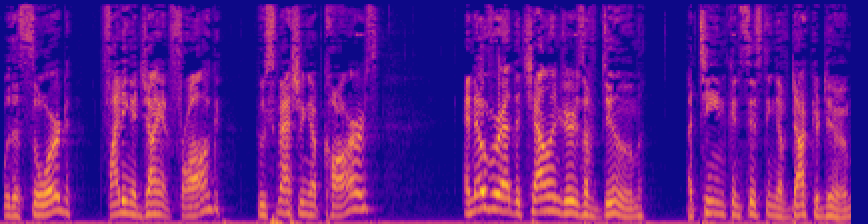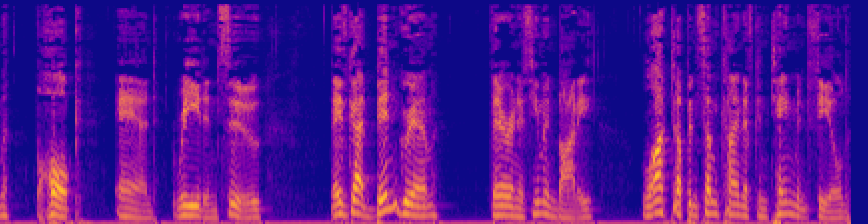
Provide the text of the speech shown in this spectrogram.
with a sword fighting a giant frog who's smashing up cars. And over at the Challengers of Doom, a team consisting of Doctor Doom, the Hulk, and Reed and Sue. They've got Ben Grimm, there in his human body, locked up in some kind of containment field.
